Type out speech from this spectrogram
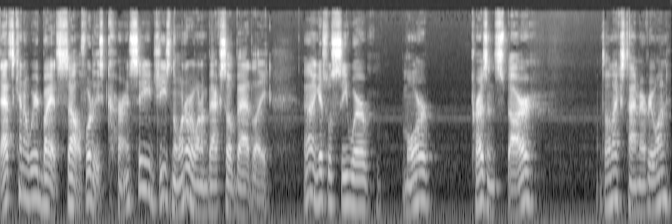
That's kind of weird by itself. What are these currency? Jeez, no wonder I want them back so badly. Well, I guess we'll see where more presents are. Until next time, everyone.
